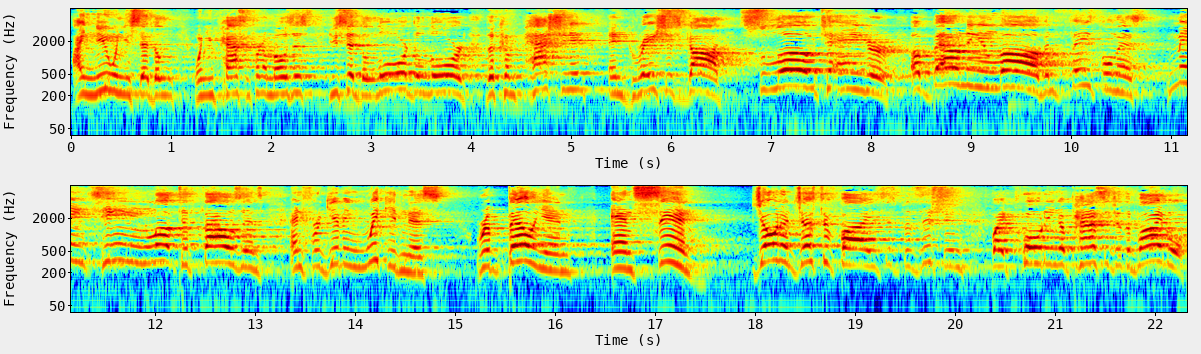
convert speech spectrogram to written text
I knew when you said the, when you passed in front of Moses, you said, The Lord, the Lord, the compassionate and gracious God, slow to anger, abounding in love and faithfulness, maintaining love to thousands, and forgiving wickedness, rebellion, and sin. Jonah justifies his position by quoting a passage of the Bible.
